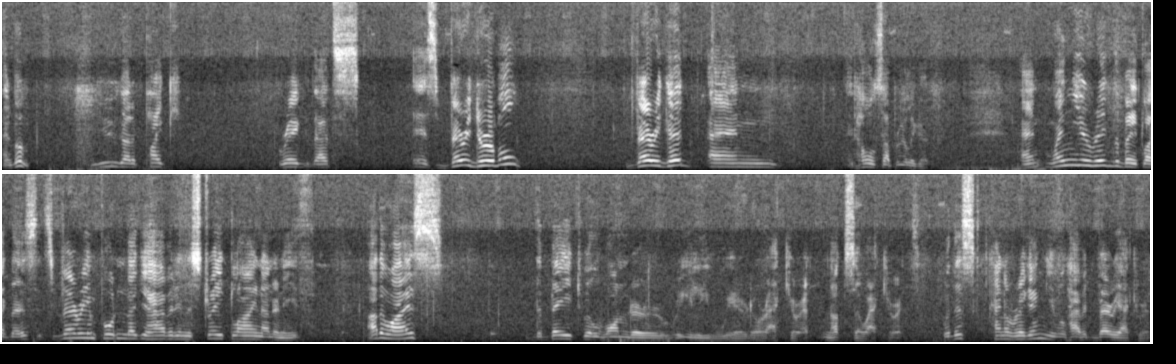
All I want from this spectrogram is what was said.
and boom. You got a pike rig that's is very durable, very good, and it holds up really good. And when you rig the bait like this, it's very important that you have it in the straight line underneath. Otherwise, the bait will wander really weird or accurate, not so accurate. With this kind of rigging you will have it very accurate.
